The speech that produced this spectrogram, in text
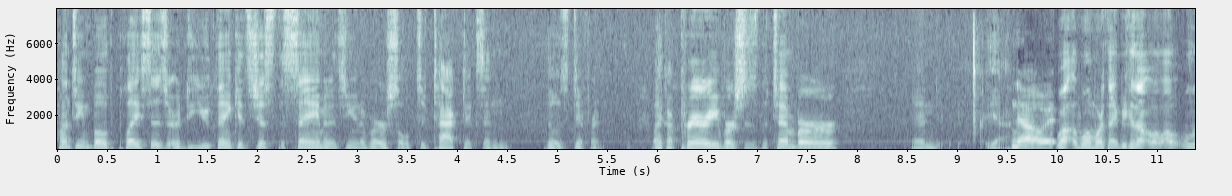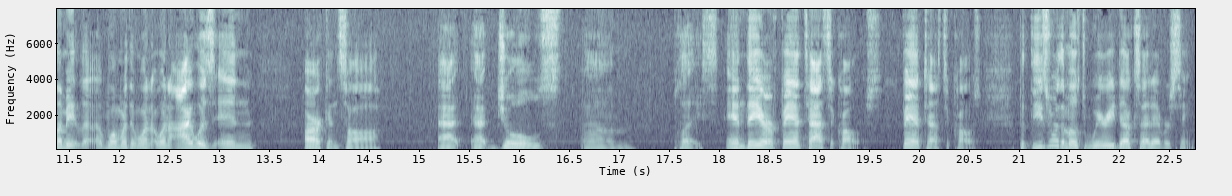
Hunting both places, or do you think it's just the same and it's universal to tactics and those different, like a prairie versus the timber, and yeah. No, it, Well, one more thing, because uh, let me uh, one more thing. When when I was in Arkansas at at Joel's um, place, and they are fantastic callers, fantastic callers. But these were the most weary ducks I'd ever seen,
